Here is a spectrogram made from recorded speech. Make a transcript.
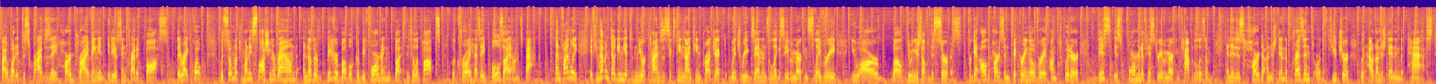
by what it describes as a hard driving and idiosyncratic boss. They write, quote, with so much money sloshing around, another bigger bubble could be forming, but until it pops, LaCroix has a bullseye on its back. And finally, if you haven't dug in yet to the New York Times' 1619 Project, which re examines the legacy of American slavery, you are, well, doing yourself a disservice. Forget all the partisan bickering over it on Twitter. This is formative history of American capitalism, and it is hard to understand the present or the future without understanding the past,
